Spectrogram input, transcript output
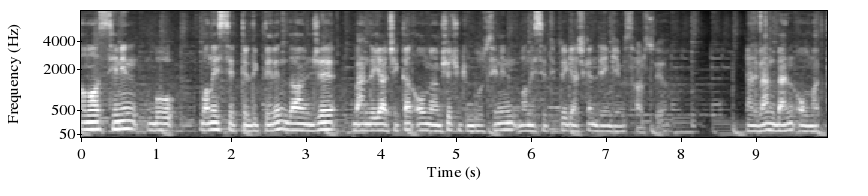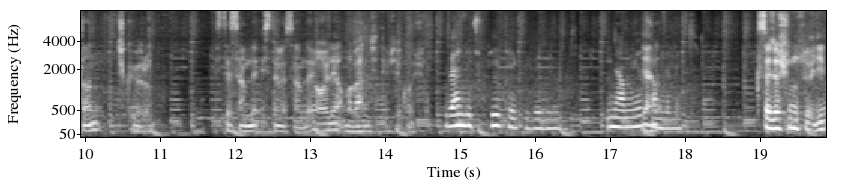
Ama senin bu bana hissettirdiklerin daha önce bende gerçekten olmayan bir şey. Çünkü bu senin bana hissettikleri gerçekten dengemi sarsıyor. Yani ben ben olmaktan çıkıyorum. İstesem de istemesem de. Öyle yapma ben ciddi bir şey konuşuyorum. Ben de ciddi tepki veriyorum. İnanmıyorsam Yani- demek. Kısaca şunu söyleyeyim.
